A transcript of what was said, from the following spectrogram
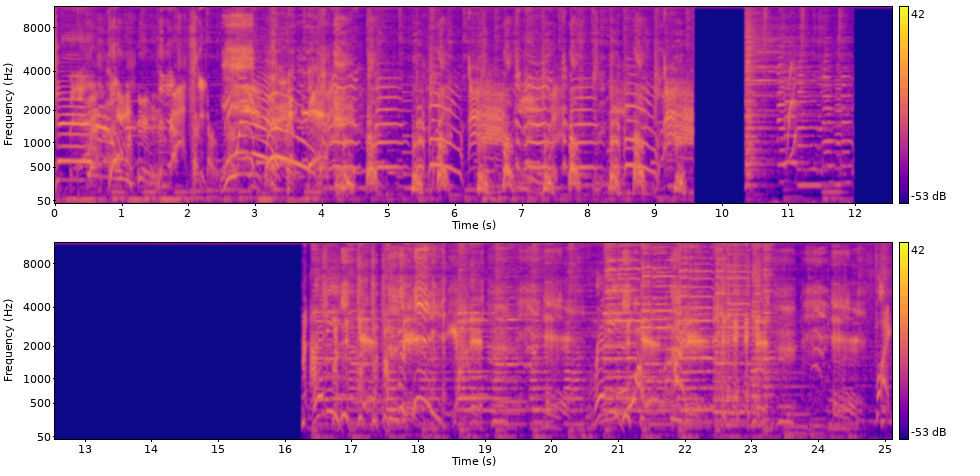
Winner! Ready? Ready? Fight!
